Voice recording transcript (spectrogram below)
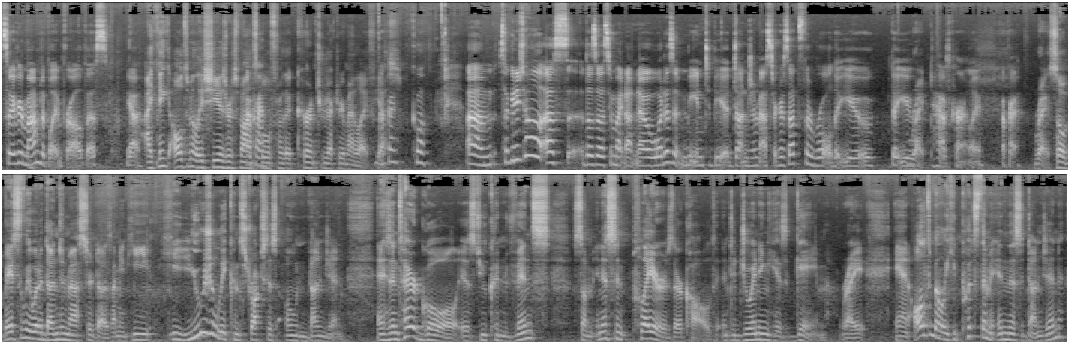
so we have your mom to blame for all of this. Yeah. I think ultimately she is responsible Okay. for the current trajectory of my life. Yes. Okay, cool. Um, so can you tell us, those of us who might not know, what does it mean to be a dungeon master? Because that's the role that you that you Right. have currently. Okay. Right. So basically, what a dungeon master does, I mean, he he usually constructs his own dungeon, and his entire goal is to convince some innocent players, they're called, into joining his game. Right. And ultimately, he puts them in this dungeon,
